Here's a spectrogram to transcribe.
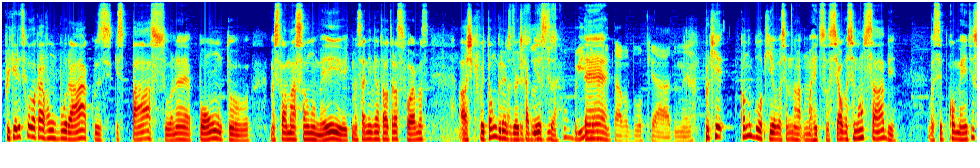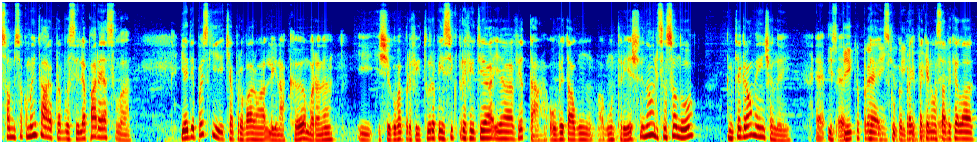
Porque eles colocavam buracos, espaço, né, ponto, uma exclamação no meio e começaram a inventar outras formas. Acho que foi tão grande As dor de cabeça. descobriram é, que estava bloqueado, né? Porque quando bloqueia você numa rede social, você não sabe. Você comenta e some seu comentário. para você ele aparece lá. E aí depois que, que aprovaram a lei na Câmara, né? E, e chegou para a prefeitura, pensei que o prefeito ia, ia, vetar, ou vetar algum, algum trecho. E não, ele sancionou integralmente a lei. É, Explica é, pra é, gente. Desculpa, para que quem não sabe que ela,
